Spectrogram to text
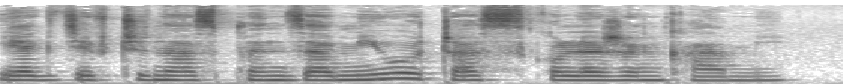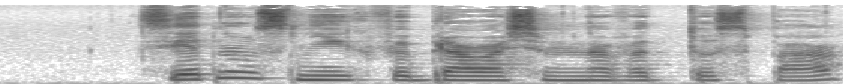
jak dziewczyna spędza miło czas z koleżankami. Z jedną z nich wybrała się nawet do spa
